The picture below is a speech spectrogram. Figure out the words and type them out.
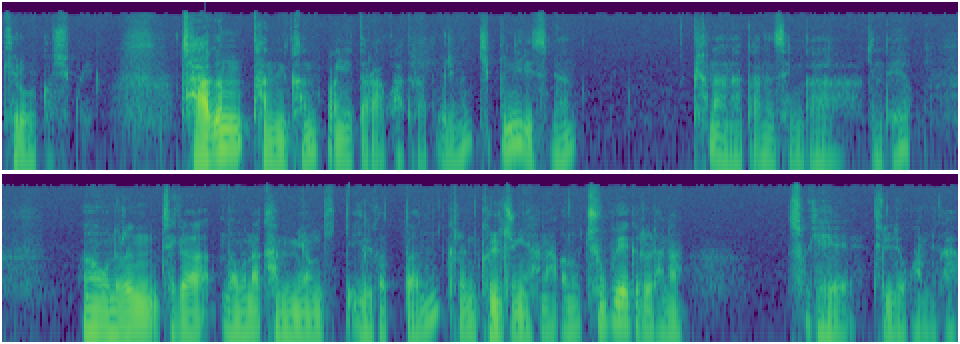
괴로울 것이고요. 작은 단칸 빵이 있다라고 하더라도 우리는 기쁜 일이 있으면 편안하다는 생각인데요. 어, 오늘은 제가 너무나 감명 깊게 읽었던 그런 글 중에 하나, 어느 주부의 글을 하나 소개해 드리려고 합니다.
